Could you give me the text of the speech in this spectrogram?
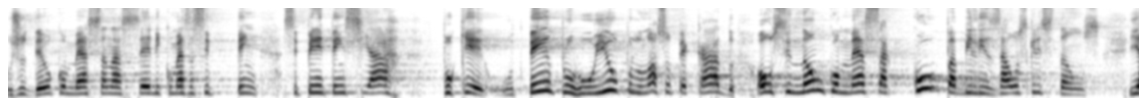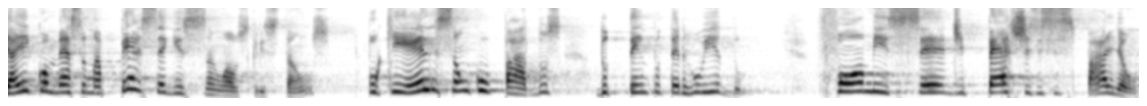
O judeu começa a nascer e começa a se, pen, se penitenciar, porque o templo ruiu pelo nosso pecado, ou se não começa a culpabilizar os cristãos. E aí começa uma perseguição aos cristãos, porque eles são culpados do templo ter ruído. Fome, sede, pestes se espalham.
